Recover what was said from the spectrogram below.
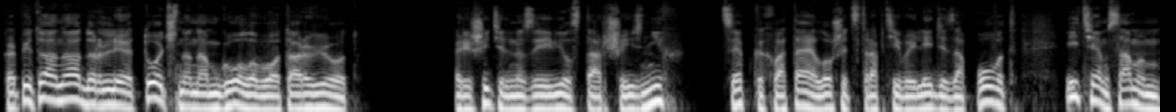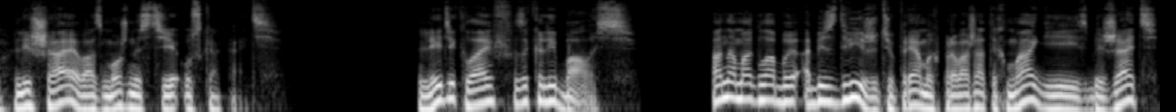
Капитан Адерли точно нам голову оторвет», — решительно заявил старший из них, цепко хватая лошадь строптивой леди за повод и тем самым лишая возможности ускакать. Леди Клайв заколебалась. Она могла бы обездвижить упрямых провожатых магией и сбежать,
